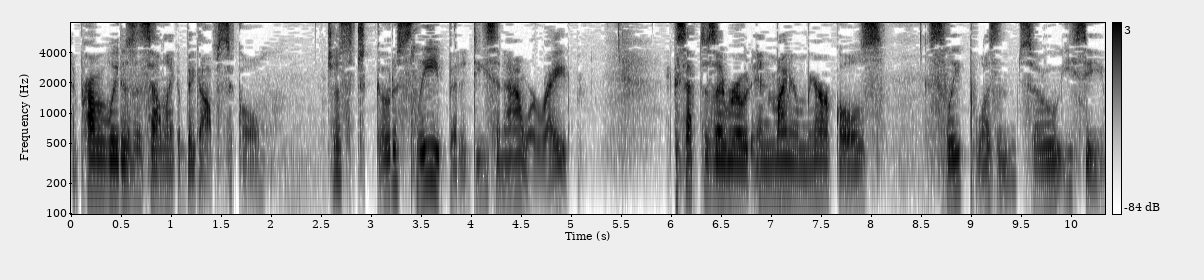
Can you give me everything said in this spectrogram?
That probably doesn't sound like a big obstacle. Just go to sleep at a decent hour, right? Except as I wrote in Minor Miracles, sleep wasn't so easy.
